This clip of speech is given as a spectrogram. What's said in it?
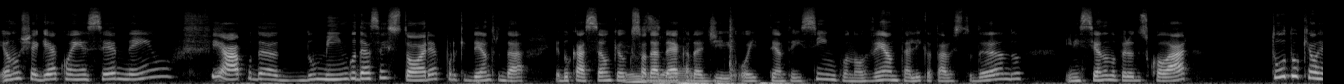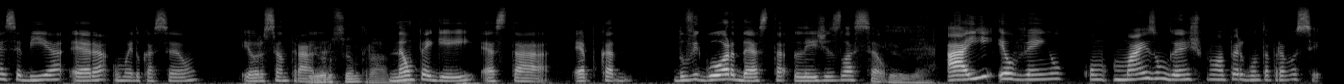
eu não cheguei a conhecer nem um fiapo da domingo dessa história, porque dentro da educação, que eu sou da década de 85, 90, ali que eu estava estudando, iniciando no período escolar, tudo que eu recebia era uma educação eurocentrada. Eurocentrada. Não peguei esta época do vigor desta legislação. Exato. Aí eu venho com mais um gancho para uma pergunta para você.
